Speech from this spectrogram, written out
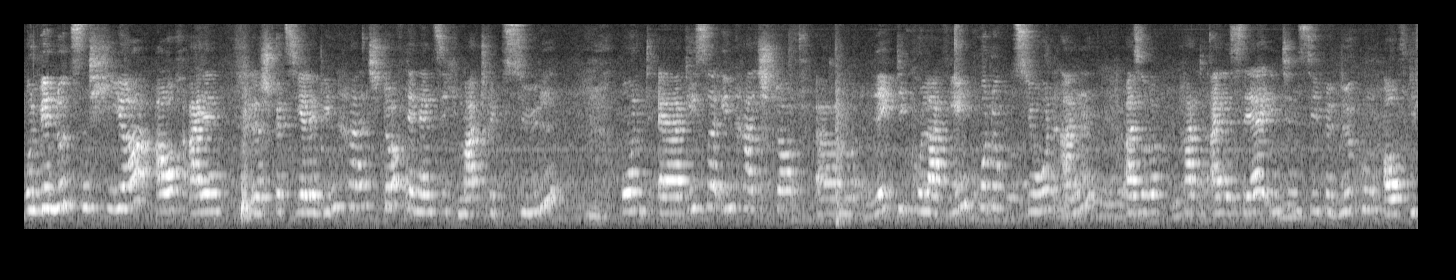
Und wir nutzen hier auch einen äh, speziellen Inhaltsstoff, der nennt sich Matrixyl. Und äh, dieser Inhaltsstoff ähm, regt die Kollagenproduktion an, also hat eine sehr intensive Wirkung auf die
